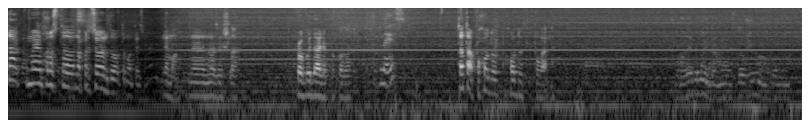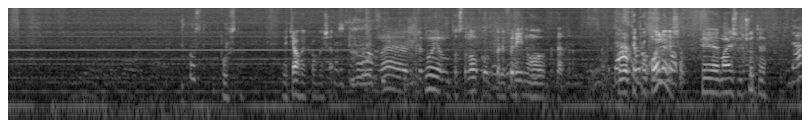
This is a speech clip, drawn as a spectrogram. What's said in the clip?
Так, ми просто напрацьовуємо до автоматизму. Нема, не, не зайшла. Пробуй далі проколоти. Вниз. Та-та, походу, походу поверне. Пусто. Пусто. Витягуй, пробуй ще раз. Ми тренуємо постановку периферійного катетера. Коли ти проколюєш, ти маєш відчути. Да,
